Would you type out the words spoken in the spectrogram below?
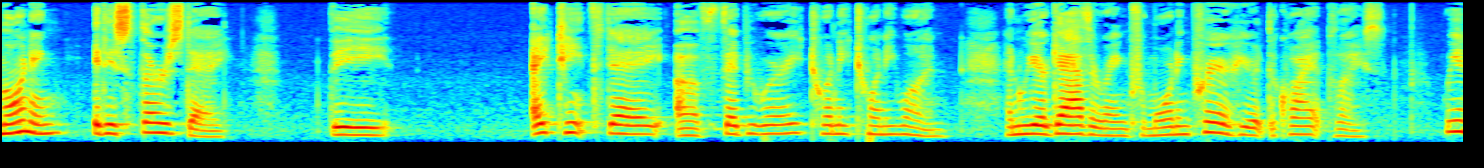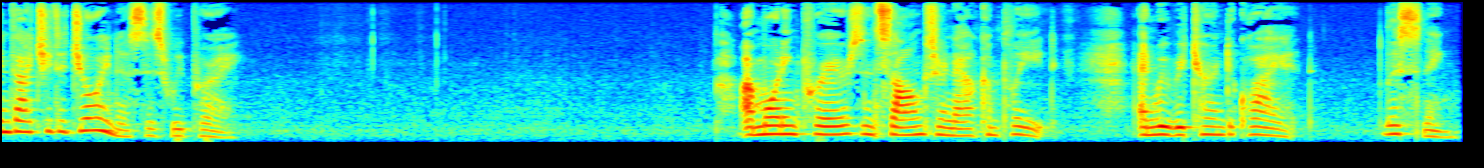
morning. It is Thursday, the 18th day of February 2021, and we are gathering for morning prayer here at the Quiet Place. We invite you to join us as we pray. Our morning prayers and songs are now complete, and we return to quiet, listening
